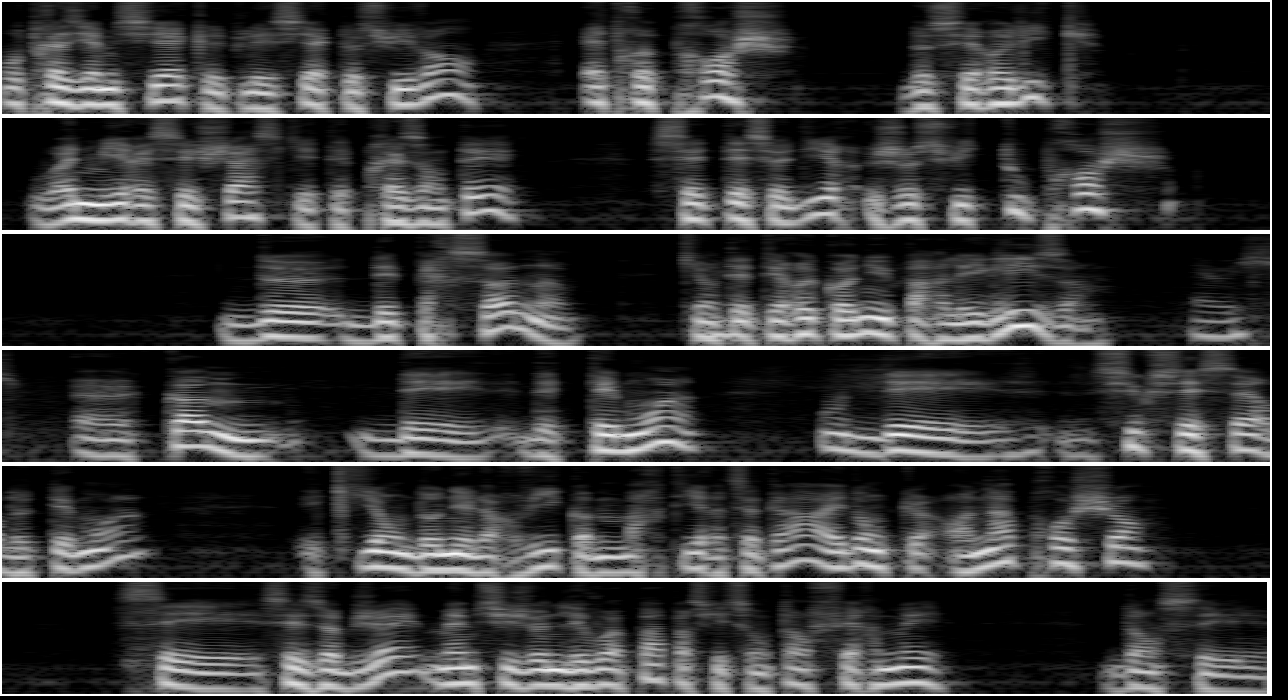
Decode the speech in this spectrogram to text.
au XIIIe siècle et puis les siècles suivants, être proche de ces reliques ou admirer ces chasses qui étaient présentées, c'était se dire je suis tout proche de, des personnes qui ont mmh. été reconnues par l'Église eh oui. Euh, comme des, témoins ou des successeurs de témoins et qui ont donné leur vie comme martyrs, etc. Et donc, en approchant ces, objets, même si je ne les vois pas parce qu'ils sont enfermés dans ces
